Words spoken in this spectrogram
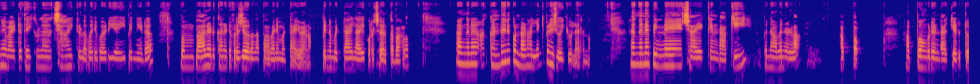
അങ്ങനെ വൈകിട്ടത്തേക്കുള്ള ചായക്കുള്ള പരിപാടിയായി പിന്നീട് ഇപ്പം പാലെടുക്കാനായിട്ട് ഫ്രിഡ്ജ് തുറന്നപ്പോൾ അവന് മിഠായി വേണം. പിന്നെ മിഠായിലായി കുറച്ച് നേരത്തെ ബഹളം. അങ്ങനെ അത് കണ്ടതിനെ കൊണ്ടാണ് അല്ലെങ്കിൽ പിന്നെ ചോദിക്കൂലായിരുന്നു. അങ്ങനെ പിന്നെ ചായയൊക്കെ ഉണ്ടാക്കി. പിന്നെ അവനുള്ള അപ്പം. അപ്പം കൂടി ഉണ്ടാക്കിയെടുത്തു.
